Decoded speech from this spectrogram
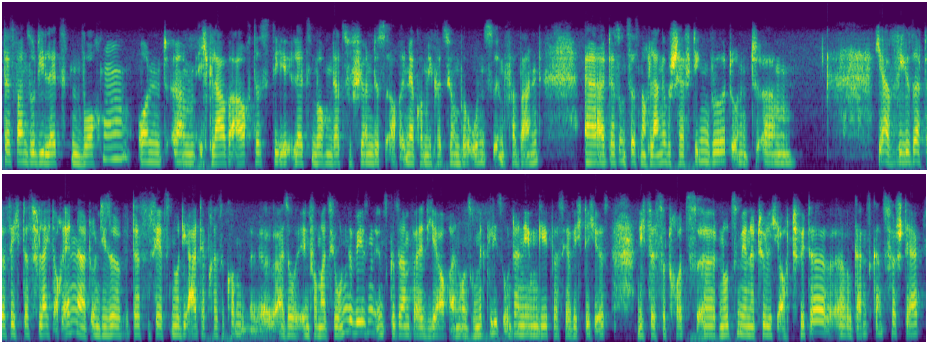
das waren so die letzten Wochen und ähm, ich glaube auch, dass die letzten Wochen dazu führen, dass auch in der Kommunikation bei uns im Verband, äh, dass uns das noch lange beschäftigen wird und ähm, ja, wie gesagt, dass sich das vielleicht auch ändert. Und diese, das ist jetzt nur die Art der Presse, äh, also Informationen gewesen insgesamt, weil die ja auch an unsere Mitgliedsunternehmen geht, was ja wichtig ist. Nichtsdestotrotz äh, nutzen wir natürlich auch Twitter äh, ganz, ganz verstärkt.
